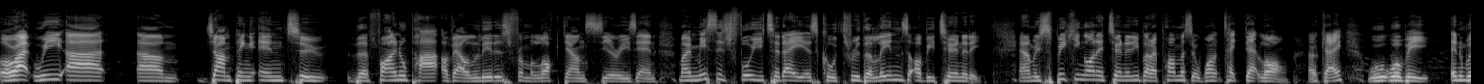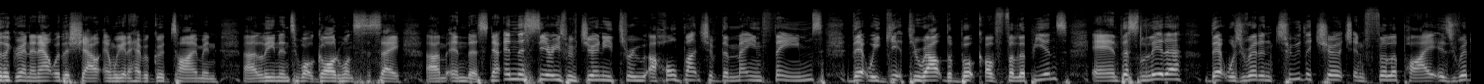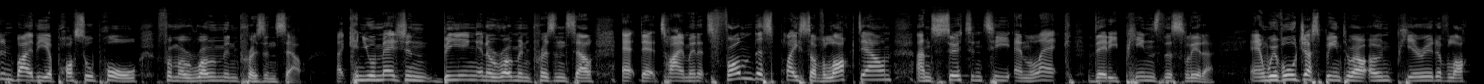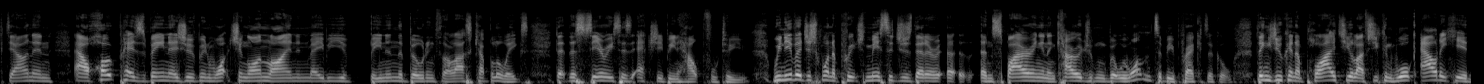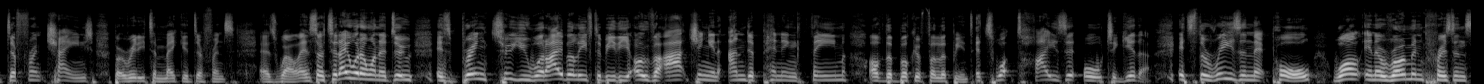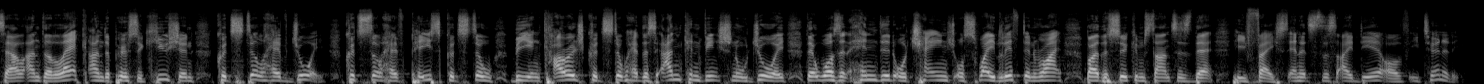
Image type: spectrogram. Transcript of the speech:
All right, we are um, jumping into the final part of our Letters from a Lockdown series. And my message for you today is called Through the Lens of Eternity. And I'm speaking on eternity, but I promise it won't take that long, okay? We'll, we'll be in with a grin and out with a shout, and we're going to have a good time and uh, lean into what God wants to say um, in this. Now, in this series, we've journeyed through a whole bunch of the main themes that we get throughout the book of Philippians. And this letter that was written to the church in Philippi is written by the Apostle Paul from a Roman prison cell. Like, can you imagine being in a Roman prison cell at that time? And it's from this place of lockdown, uncertainty, and lack that he pens this letter. And we've all just been through our own period of lockdown. And our hope has been, as you've been watching online, and maybe you've been in the building for the last couple of weeks, that this series has actually been helpful to you. We never just want to preach messages that are uh, inspiring and encouraging, but we want them to be practical. Things you can apply to your life so you can walk out of here different, changed, but ready to make a difference as well. And so today, what I want to do is bring to you what I believe to be the overarching and underpinning theme of the book of Philippians. It's what ties it all together. It's the reason that Paul, while in a Roman prison cell under lack, under persecution, could still have joy, could still have peace, could still be encouraged, could still have this unconventional joy that wasn't hindered or changed or swayed left and right by the circumstances that he faced. And it's this idea of eternity.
